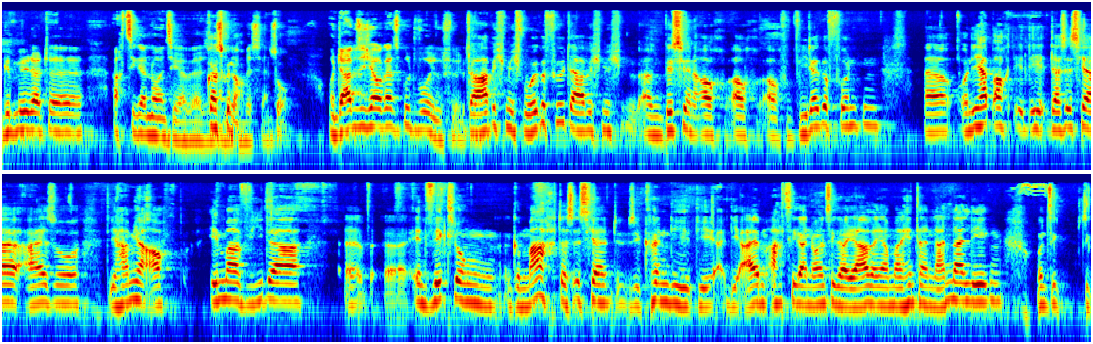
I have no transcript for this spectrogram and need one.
gemilderte 80er, 90er Version. Ganz genau. Ein bisschen. So. Und da haben Sie sich auch ganz gut wohlgefühlt. Da habe ich mich wohlgefühlt, da habe ich mich ein bisschen auch, auch, auch wiedergefunden. Äh, und ich habe auch, das ist ja also, die haben ja auch immer wieder Entwicklungen gemacht. Das ist ja, Sie können die, die, die Alben 80er, 90er Jahre ja mal hintereinander legen und Sie, Sie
